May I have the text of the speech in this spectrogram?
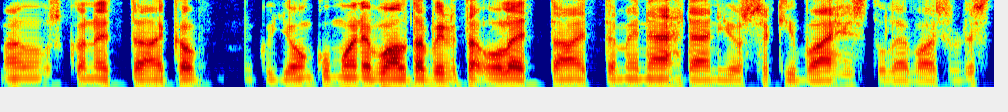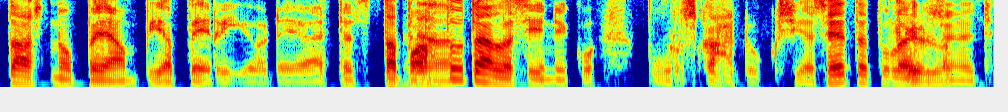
Mä uskon, että aika niin kuin jonkunmoinen valtavirta olettaa, että me nähdään jossakin vaiheessa tulevaisuudessa taas nopeampia periodeja, että tapahtuu ja. tällaisia niin kuin purskahduksia. Se, että tulee se nyt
